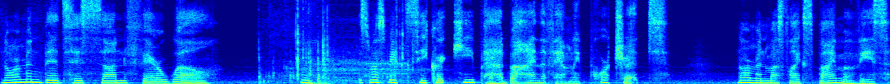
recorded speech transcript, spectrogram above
Norman bids his son farewell. Hmm. This must be secret keypad behind the family portrait. Norman must like spy movies.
